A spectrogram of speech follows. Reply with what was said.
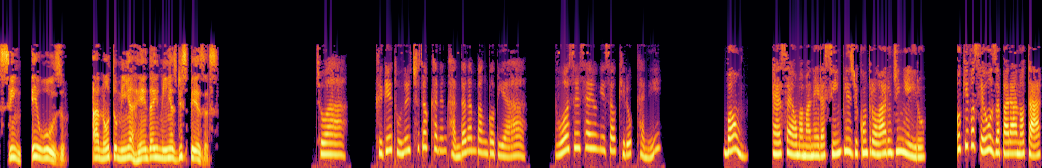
Sim, eu uso. Anoto minha renda e minhas despesas. 좋아. 그게 돈을 추적하는 간단한 방법이야. 무엇을 사용해서 기록하니? Bom. Essa é uma maneira simples de controlar o dinheiro. O que você usa para anotar?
